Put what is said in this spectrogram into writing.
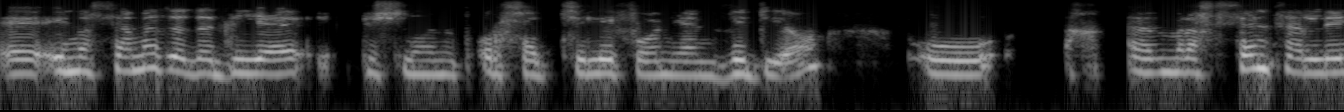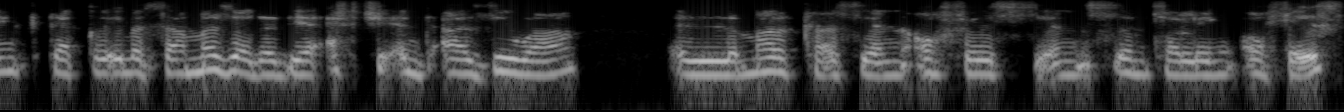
إنه سامزة دي بشلون أرخد تليفون يعني فيديو. و مرخ سنتر لينك تقريبا سامزة دي أحكي أنت أزيوا المركز يعني أوفيس يعني سنتر لينك أوفيس.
